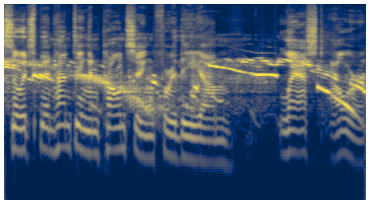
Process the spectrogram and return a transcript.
So it's been hunting and pouncing for the um, last hour.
